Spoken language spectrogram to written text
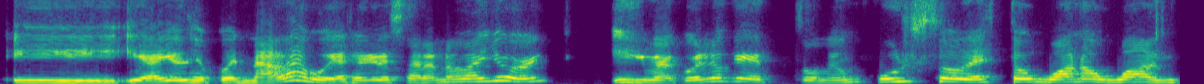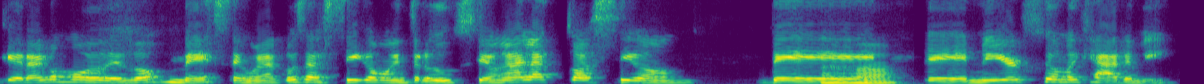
Y, y ahí yo dije, pues nada, voy a regresar a Nueva York. Y me acuerdo que tomé un curso de estos one-on-one, que era como de dos meses, una cosa así, como introducción a la actuación de, New York Film Academy,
